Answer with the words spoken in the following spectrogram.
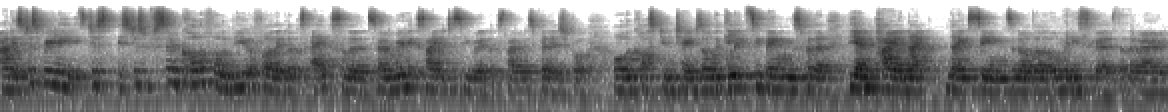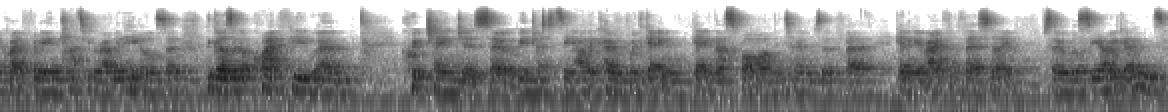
and it's just really, it's just, it's just so colourful and beautiful. It looks excellent. So I'm really excited to see what it looks like when it's finished. But all the costume changes, all the glitzy things for the, the Empire night, night scenes and all the little mini skirts that they're wearing, quite funny and clattering around in heels. So the girls have got quite a few um, quick changes. So it'll be interesting to see how they cope with getting, getting that spot on in terms of uh, getting it right for the first night. So we'll see how it goes.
